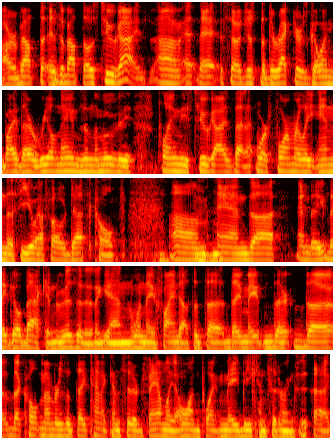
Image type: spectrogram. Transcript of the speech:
are about the, is about those two guys. Um, eh, they- so just the directors going by their real names in the movie, playing these two guys that were formerly in this UFO death cult, um, and uh, and they, they go back and visit it again when they find out that the they made their the the cult members that they kind of considered family at one point may be considering uh,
